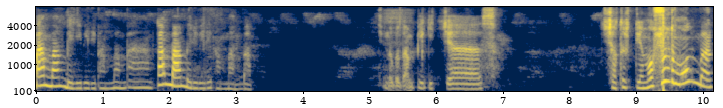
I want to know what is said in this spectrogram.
Bam bam biri biri bam bam bam. Bam bam biri biri bam bam bam. Şimdi buradan bir gideceğiz. Çatırt diye nasıl öldüm oğlum ben?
